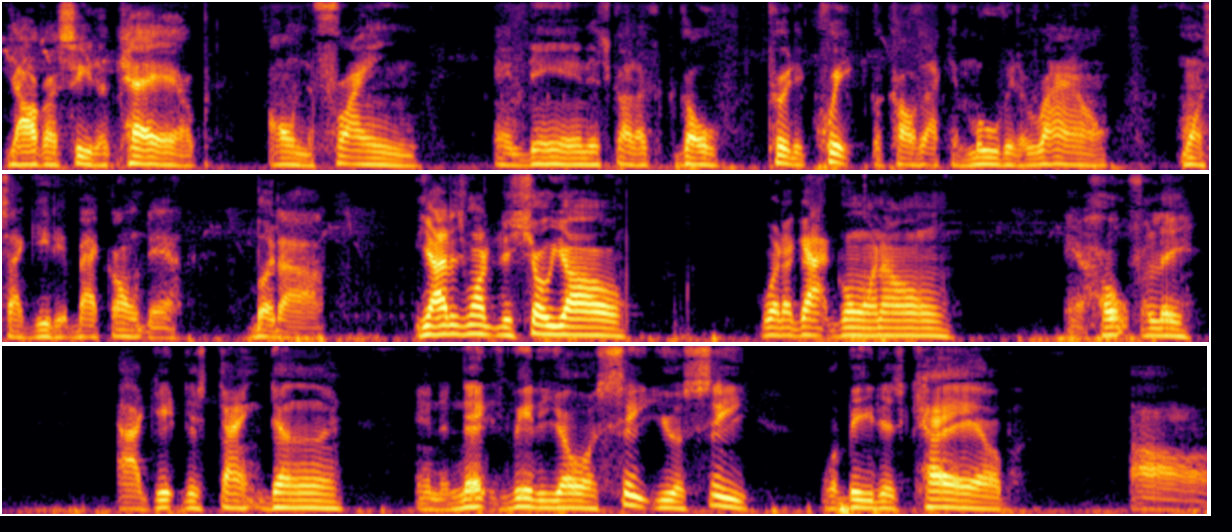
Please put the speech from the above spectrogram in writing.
y'all gonna see the cab on the frame and then it's gonna go pretty quick because I can move it around once I get it back on there. But uh, yeah, I just wanted to show y'all what I got going on and hopefully I get this thing done. In the next video seat you'll see will be this cab uh,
